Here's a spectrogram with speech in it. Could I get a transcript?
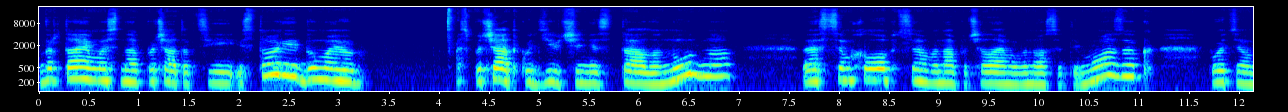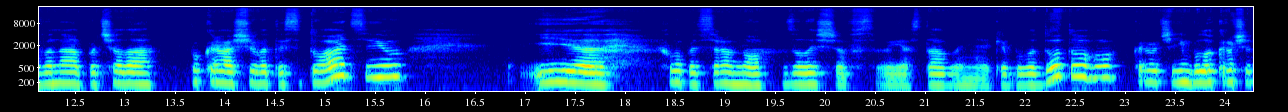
вертаємось на початок цієї історії. Думаю, спочатку дівчині стало нудно е, з цим хлопцем, вона почала йому виносити мозок, потім вона почала покращувати ситуацію, і хлопець все одно залишив своє ставлення, яке було до того. Коротше, їм було коротше,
